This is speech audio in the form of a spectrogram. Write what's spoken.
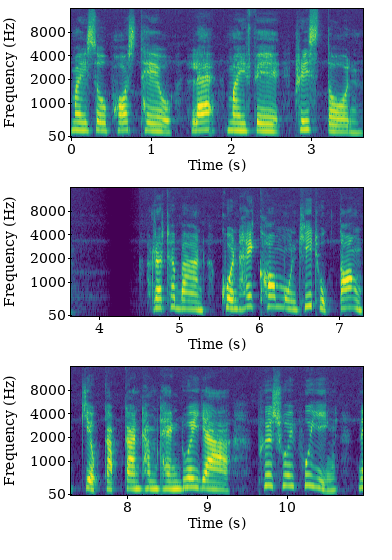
ไมโซโพสเทลและไมเฟพริสโตน รัฐบาลควรให้ข้อมูลที่ถูกต้องเกี่ยวกับการทำแท้งด้วยยา เพื่อช่วยผู้หญิงใน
